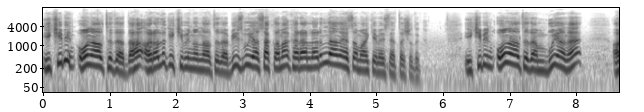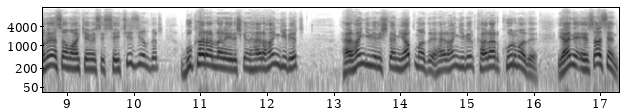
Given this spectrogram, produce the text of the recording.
2016'da daha Aralık 2016'da biz bu yasaklama kararlarını da Anayasa Mahkemesi'ne taşıdık. 2016'dan bu yana Anayasa Mahkemesi 8 yıldır bu kararlara ilişkin herhangi bir herhangi bir işlem yapmadı, herhangi bir karar kurmadı. Yani esasen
